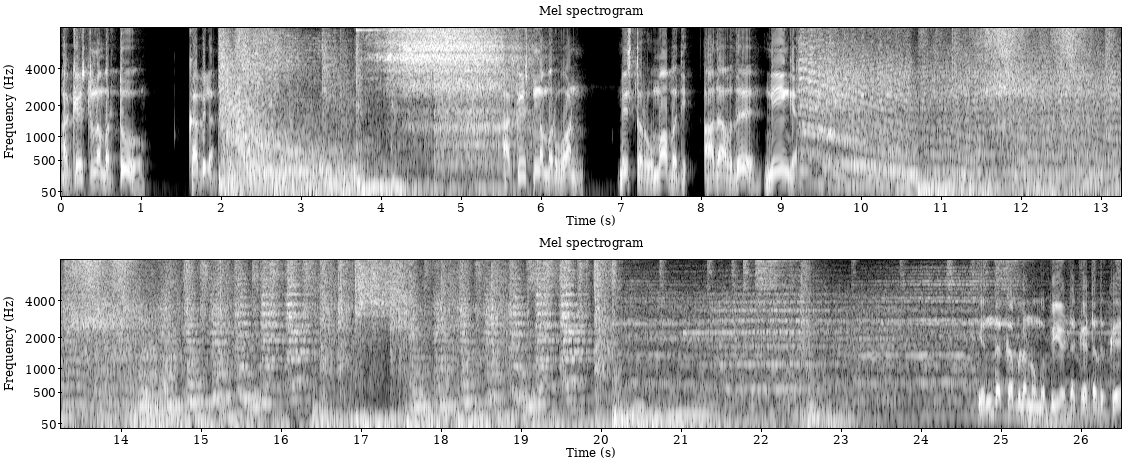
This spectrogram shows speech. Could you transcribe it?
Accused number two Kabilan. Accused number one mister Umapathi. அதாவது நீங்க. எந்த கபிலன் உங்க பிஏட்ட கேட்டதுக்கு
